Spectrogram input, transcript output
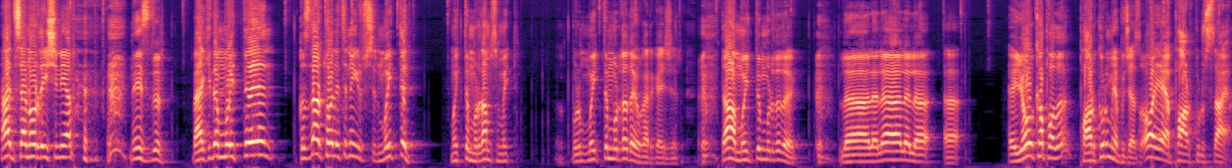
Hadi sen orada işini yap. Neyse dur. Belki de Muhittin kızlar tuvaletine girmiştir. Muhittin. Muhittin burada mısın Muhittin? Bur Muhittin burada da yok arkadaşlar. tamam Muhittin burada da yok. La la la la la. E, yol kapalı. Parkur mu yapacağız? Oh yeah parkur style.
